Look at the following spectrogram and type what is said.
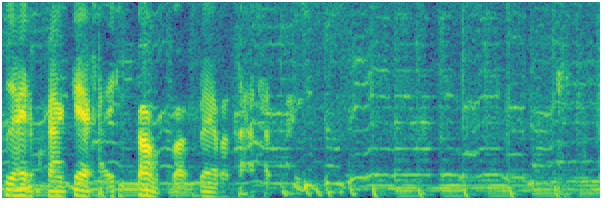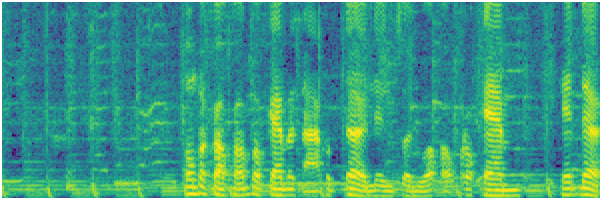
เพื่อให้ทำการแก้ไขให้ถูกต้องก่อนแปลภาษาถัด องค์ประกอบของโปรแกรมภาษาคอมพิวเตอร์ 1 ส่วนหัวของโปรแกรม header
